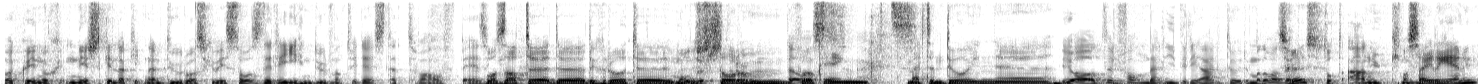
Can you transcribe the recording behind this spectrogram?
Maar ik weet nog, de eerste keer dat ik naar Duur was geweest, dat was de regenduur van 2012, bij Was dat de, de, de grote Modderstroom, storm dat was fucking echt- met een dooien? eh, Ja, er vallen daar ieder jaar doden. Maar dat was Serieus? echt tot aan uw knie. wat zeg jij nu?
